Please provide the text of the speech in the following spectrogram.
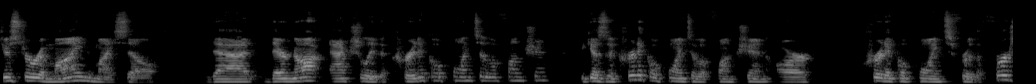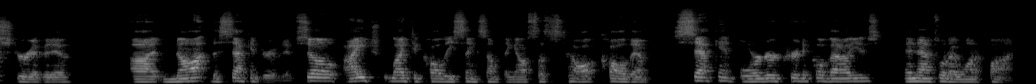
just to remind myself that they're not actually the critical points of a function because the critical points of a function are critical points for the first derivative, uh, not the second derivative. So I like to call these things something else. Let's call them second order critical values, and that's what I want to find.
